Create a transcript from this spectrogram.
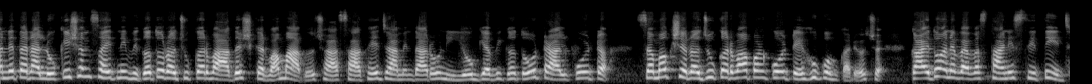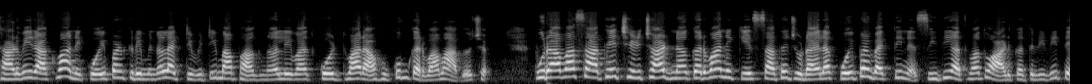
અને તેના લોકેશન સહિતની વિગતો રજૂ કરવા આદેશ કરવામાં આવ્યો છે. આ સાથે જામીનદારોની યોગ્ય વિગતો ટ્રાયલ કોર્ટ સમક્ષ રજૂ કરવા પણ કોર્ટે હુકમ કર્યો છે. કાયદો અને વ્યવસ્થાની સ્થિતિ જાળવી રાખવા અને કોઈ પણ ક્રિમિનલ એક્ટિવિટીમાં ભાગ ન લેવા કોર્ટ દ્વારા હુકમ કરવામાં આવ્યો છે. પુરાવા સાથે છેડછાડ ન કરવા અને કેસ સાથે જોડાયેલા કોઈ પણ વ્યક્તિને સીધી અથવા તો આડકતરી રીતે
